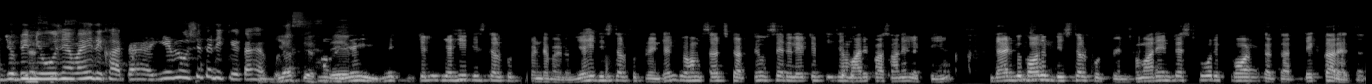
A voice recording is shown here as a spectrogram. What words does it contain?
जो भी न्यूज़ है वही दिखाता है। ये भी उसी तरीके का है यस यस हाँ, यही चलिए यही डिजिटल फुटप्रिंट है मैडम यही डिजिटल फुटप्रिंट है जो हम सर्च करते हैं उससे रिलेटेड चीज़ें हमारे पास आने लगती हैं। That because of digital footprint हमारे इंटरेस्ट को रिकॉर्ड करता है देखता रहता है।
